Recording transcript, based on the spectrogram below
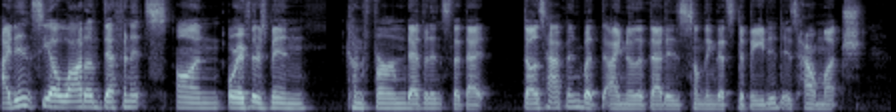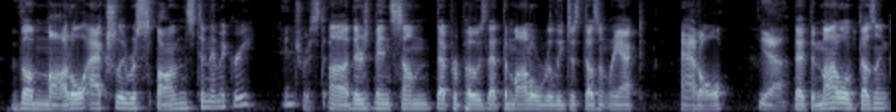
I didn't see a lot of definites on, or if there's been confirmed evidence that that does happen, but I know that that is something that's debated is how much the model actually responds to mimicry. Interesting. Uh, there's been some that propose that the model really just doesn't react at all. yeah. That the model doesn't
